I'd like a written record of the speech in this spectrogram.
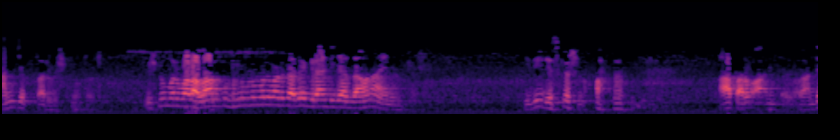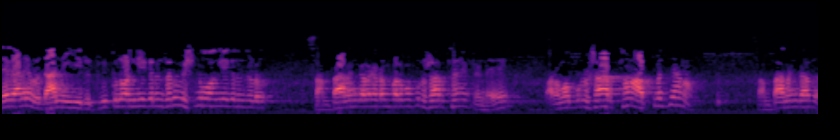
అని చెప్తారు విష్ణుతో విష్ణు మరి వాడు అలా అనుకుంటున్నప్పుడు మరి వాడికి అదే గ్రాంట్ చేద్దామని ఆయన అంటాడు. ఇది డిస్కషన్. ఆ తర్వాత అంతేగాని దాన్ని ఈ ఋత్విక్కులు అంగీకరించరు విష్ణువు అంగీకరించడు. సంతానం కలగడం పరమ పురుషార్థం ఏంటండి? పరమ పురుషార్థం ఆత్మజ్ఞానం. సంతానం కాదు.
